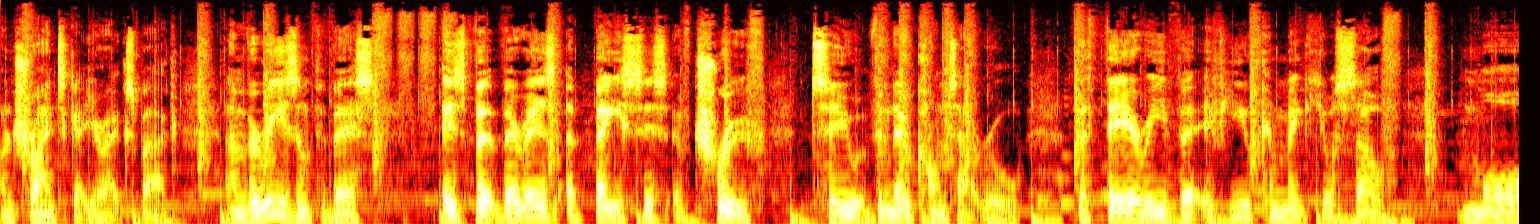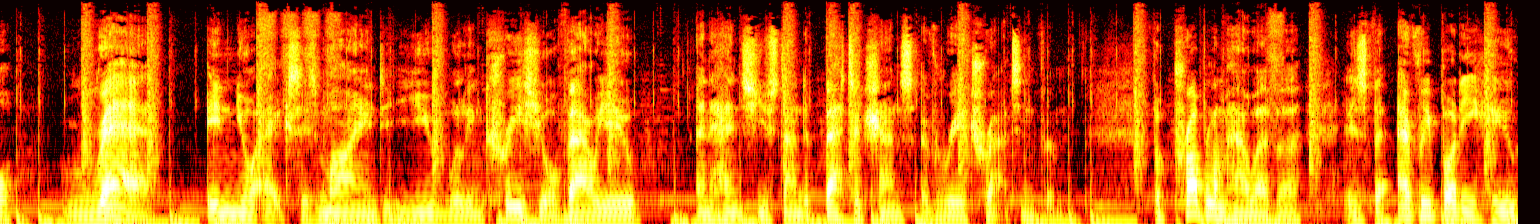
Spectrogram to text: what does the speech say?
and trying to get your ex back. And the reason for this is that there is a basis of truth to the no contact rule. The theory that if you can make yourself more rare in your ex's mind, you will increase your value and hence you stand a better chance of re-attracting them. The problem, however, is that everybody who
